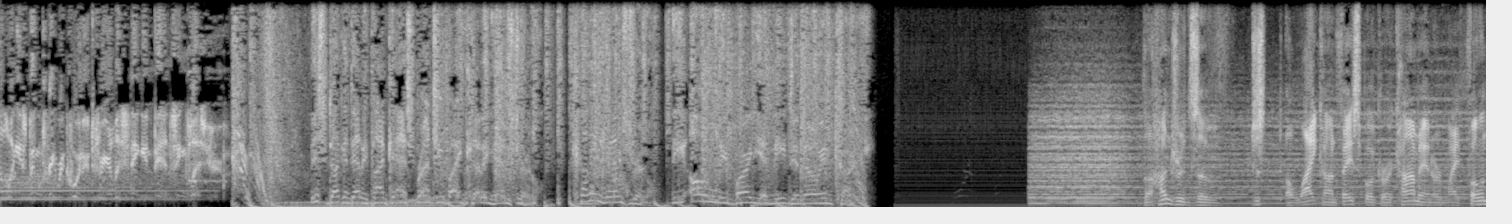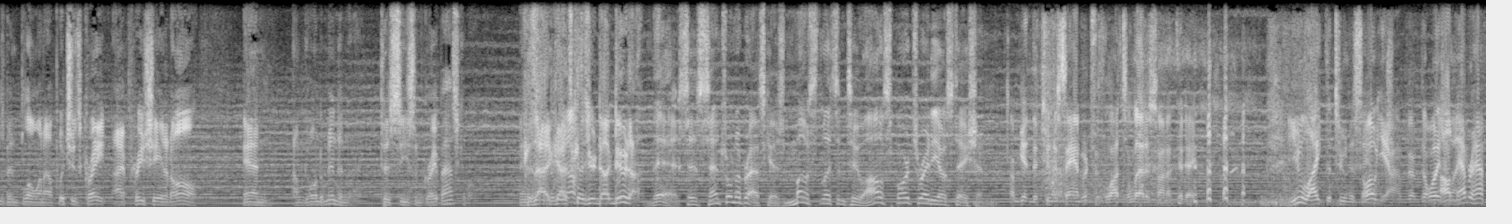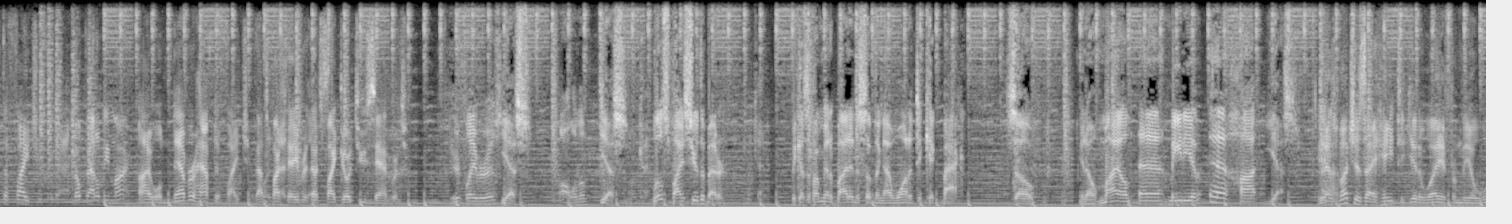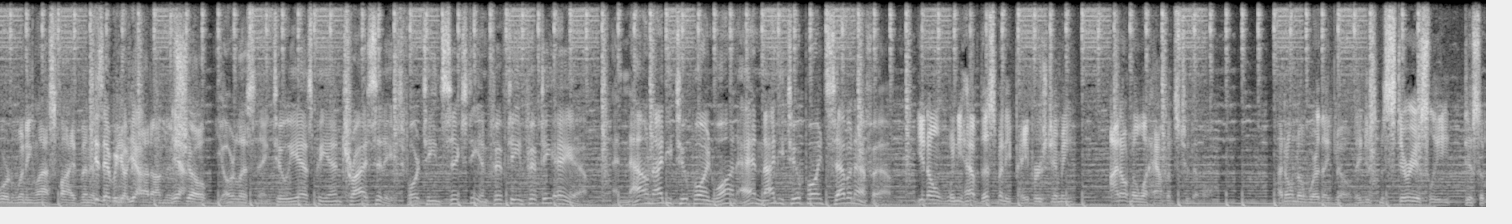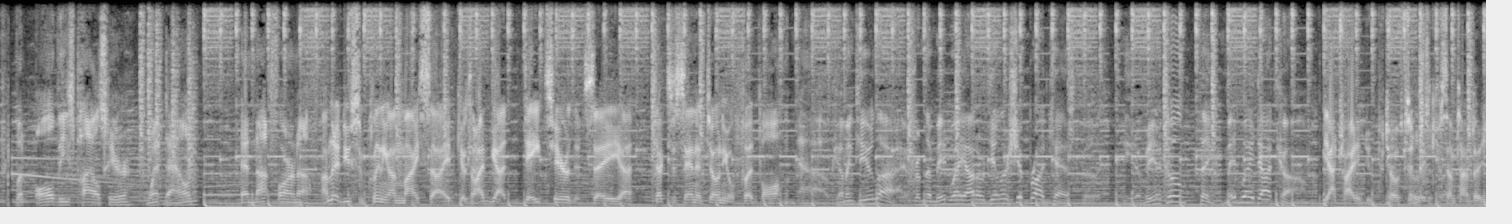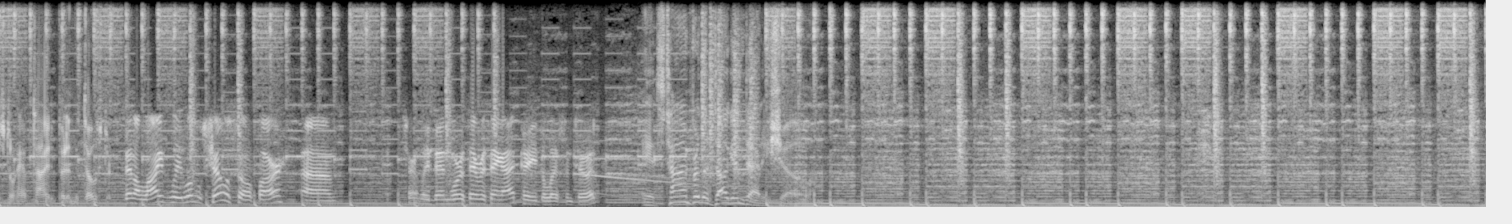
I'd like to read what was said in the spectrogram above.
following has been pre-recorded for your listening and dancing pleasure. This Doug and Daddy podcast brought to you by Cunningham's Journal. Cunningham's Journal, the only bar you need to know in Kearney. The hundreds of just a like on Facebook or a comment or my phone's been blowing up, which is great. I appreciate it all. And I'm going to Minden to see some great basketball. Because that's because you're Doug Duda. This is Central Nebraska's most listened to all sports radio station. I'm getting the tuna sandwich with lots of lettuce on it today. You like the tuna sandwich? oh yeah, I've always I'll liked never it. have to fight you for that. Nope, that'll be mine. I will never have to fight you. That's my that. favorite. That's my go-to sandwich. Your flavor is? Yes. All of them? Yes. Okay. A little spicier, the better. Okay. Because if I'm going to bite into something, I want it to kick back. So, you know, mild, eh, medium, eh, hot, yes. As much as I hate to get away from the award-winning last five minutes Yeah, there we go, yeah. on this Yeah. show, You're listening to ESPN Tri Cities 1460 and 1550 AM, and now 92.1 and 92.7 FM. you know, when you have this many papers, Jimmy, I don't know what happens to them all. I don't know where they go. They just mysteriously disappear. But all these piles here went down and not far enough. I'm going to do some cleaning on my side because I've got dates here that say uh, Texas San Antonio football. Now, coming to you live from the Midway Auto Dealership broadcast booth. Need a vehicle? Think Midway.com. Yeah, I try to do toasted Toasted. because sometimes I just don't have time to put in the toaster. been a lively little show so far. Um, certainly been worth everything I paid to listen to it. It's time for the Doug and Daddy Show.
